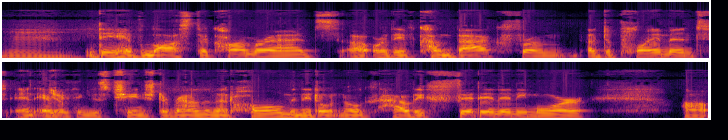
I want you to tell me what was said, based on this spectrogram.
mm. they have lost their comrades, uh, or they've come back from a deployment, and everything yep. has changed around them at home, and they don't know how they fit in anymore. Uh,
